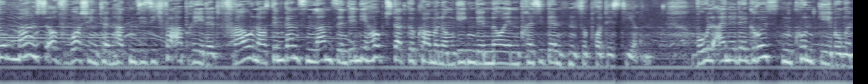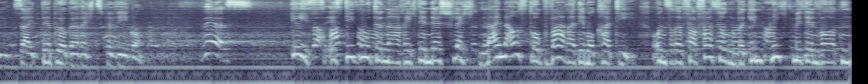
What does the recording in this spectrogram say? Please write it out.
Zum Marsch auf Washington hatten sie sich verabredet. Frauen aus dem ganzen Land sind in die Hauptstadt gekommen, um gegen den neuen Präsidenten zu protestieren. Wohl eine der größten Kundgebungen seit der Bürgerrechtsbewegung. Dies ist die gute Nachricht in der schlechten, ein Ausdruck wahrer Demokratie. Unsere Verfassung beginnt nicht mit den Worten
